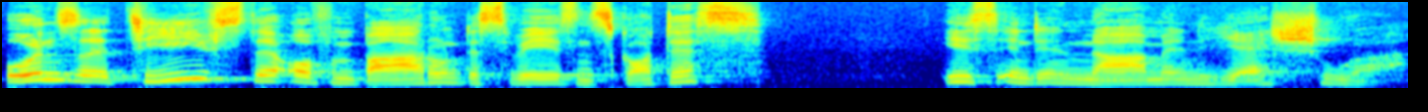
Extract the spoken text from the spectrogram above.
unsere tiefste Offenbarung des Wesens Gottes ist in dem Namen Jeshua.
